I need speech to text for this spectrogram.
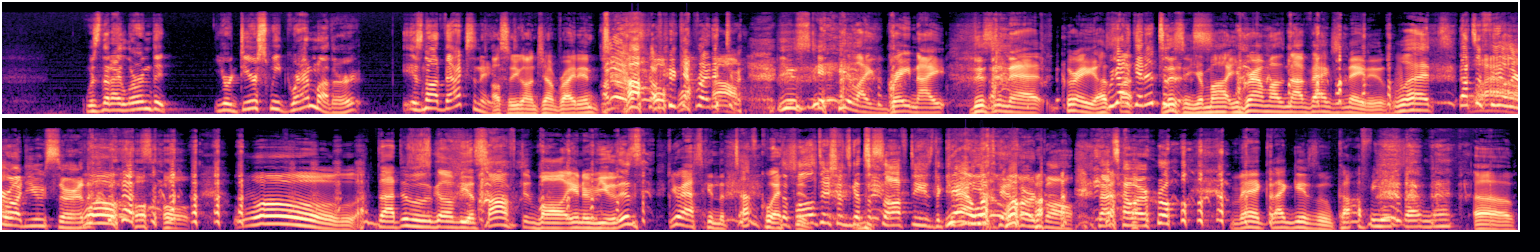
was that I learned that your dear sweet grandmother is not vaccinated. Oh, so you're gonna jump right in? I'm gonna get right into it. You see, like great night, this and that. Great. We gotta get into Listen, this. your mom, your grandma's not vaccinated. What? That's a failure on you, sir. Whoa, whoa! I thought this was gonna be a softball interview. This you're asking the tough questions. The politicians get the softies, the Yeah, comedians wha- get hardball. That's how I roll. man, can I get some coffee or something, man? Uh,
